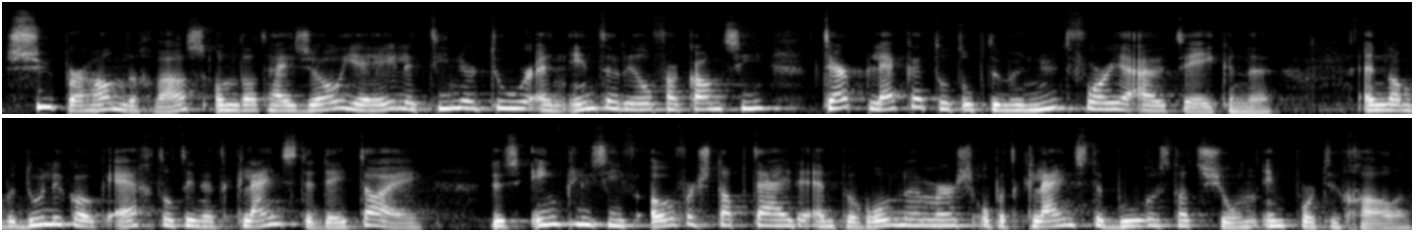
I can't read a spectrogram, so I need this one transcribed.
super handig was, omdat hij zo je hele tienertour en interrailvakantie ter plekke tot op de minuut voor je uittekende. En dan bedoel ik ook echt tot in het kleinste detail, dus inclusief overstaptijden en perronnummers op het kleinste boerenstation in Portugal.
